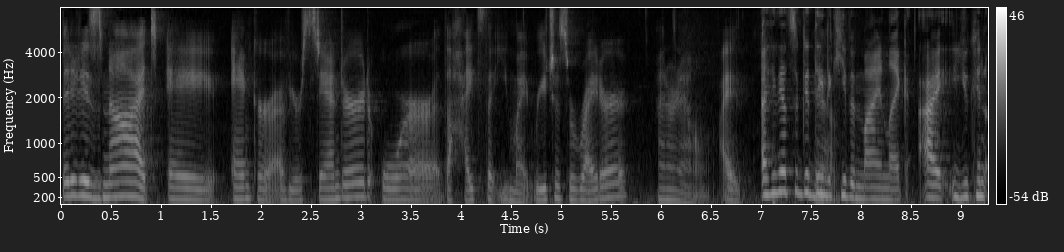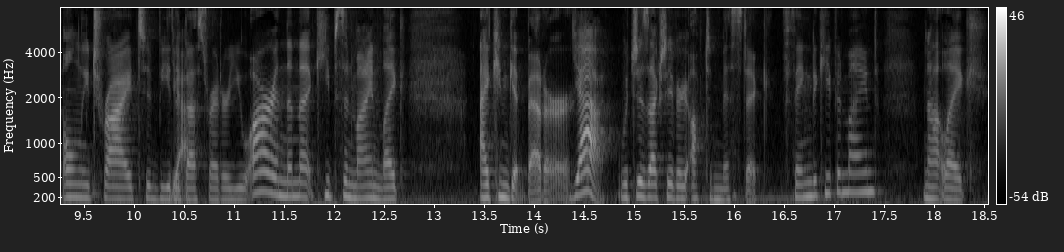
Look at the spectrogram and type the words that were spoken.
but it is not a anchor of your standard or the heights that you might reach as a writer i don't know i I think that's a good thing Yeah. to keep in mind. Like, I you can only try to be the Yeah. best writer you are, and then that keeps in mind like I can get better. Yeah. which is actually a very optimistic thing to keep in mind. Not like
